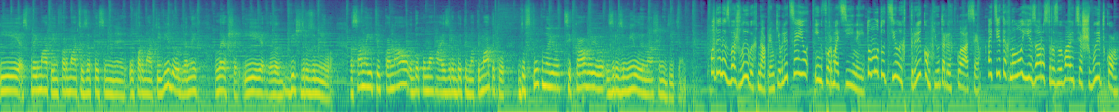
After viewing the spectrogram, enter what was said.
і сприймати інформацію, записану у форматі відео, для них легше і е, більш зрозуміло. Саме youtube канал допомагає зробити математику доступною, цікавою, зрозумілою нашим дітям. Один із важливих напрямків ліцею інформаційний. Тому тут цілих три комп'ютерних класи. А ці технології зараз розвиваються швидко.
